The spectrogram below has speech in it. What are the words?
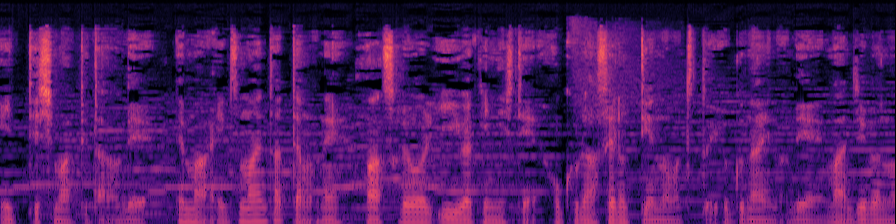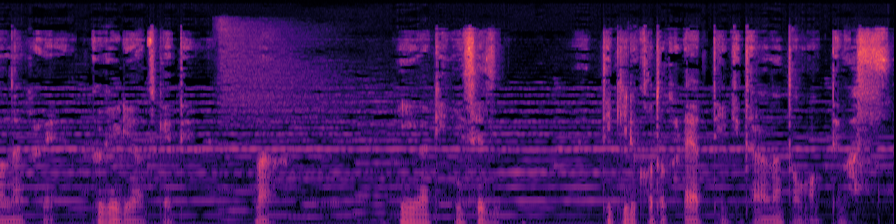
言ってしまってたので、で、まあ、いつまで経ってもね、まあ、それを言い訳にして遅らせるっていうのはちょっと良くないので、まあ、自分の中で区切りをつけて、まあ、言い訳にせず、できることからやっていけたらなと思ってます。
